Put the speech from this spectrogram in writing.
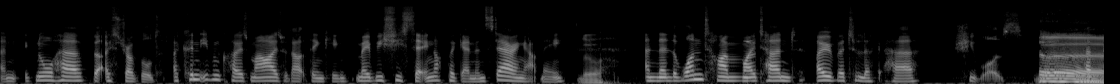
and ignore her, but I struggled. I couldn't even close my eyes without thinking, maybe she's sitting up again and staring at me. Ugh. And then the one time I turned over to look at her, she was. Uh,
